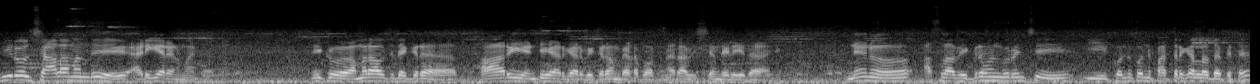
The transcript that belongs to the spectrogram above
హీరోలు చాలామంది అడిగారనమాట. నీకు అమరావతి దగ్గర భారీ ఎన్టీఆర్ గారి విగ్రహం పెట్టబోతున్నారు? ఆ విషయం తెలియదా? అని. నేను అసలు ఆ విగ్రహం గురించి ఈ కొన్ని కొన్ని పత్రికల్లో తప్పితే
